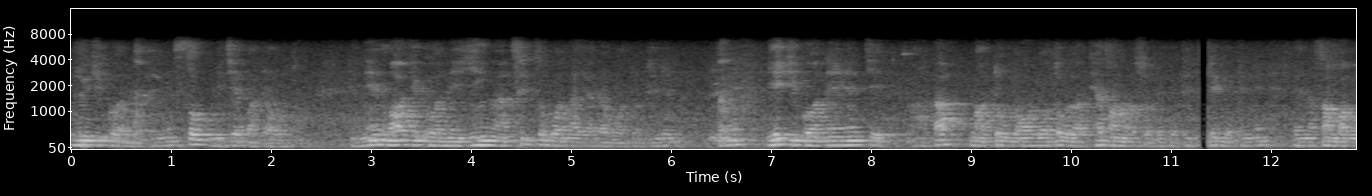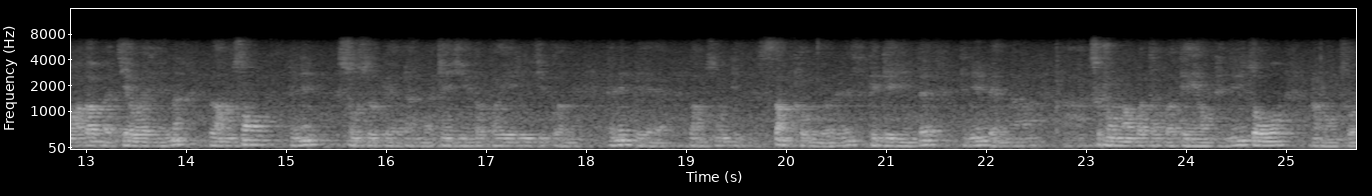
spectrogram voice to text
누지고 근데 속 위에 받아오 근데 마지고는 인아 측쪽으로 나가라고 근데 예지고는 지 아까 마도 로도라 태상으로 소리고 되게 되네 배나 상방마다 받제와 있는 람송 근데 소소게 된다 전신도 거의 이지고는 근데 람송이 상토로 그래서 그때인데 근데 배나 天别那啊初中那个那个电影天天做，那种说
